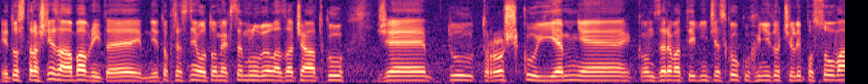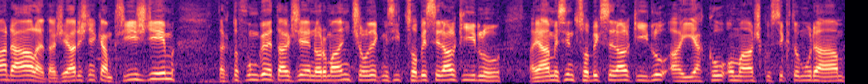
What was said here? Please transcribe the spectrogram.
je to strašně zábavný. To je, je to přesně o tom, jak jsem mluvil na začátku, že tu trošku jemně konzervativní českou kuchyni to čili posouvá dále. Takže já když někam přijíždím, tak to funguje tak, že normální člověk myslí, co by si dal k jídlu a já myslím, co bych si dal k jídlu a jakou omáčku si k tomu dám.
